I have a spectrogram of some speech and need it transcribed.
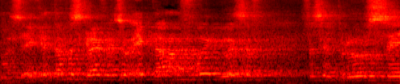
Maar as ek dit dan beskryf het, so ek daarom voor Josef vir sy broers sê,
